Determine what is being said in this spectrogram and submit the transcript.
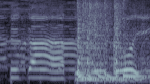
અટકાત જોઈ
